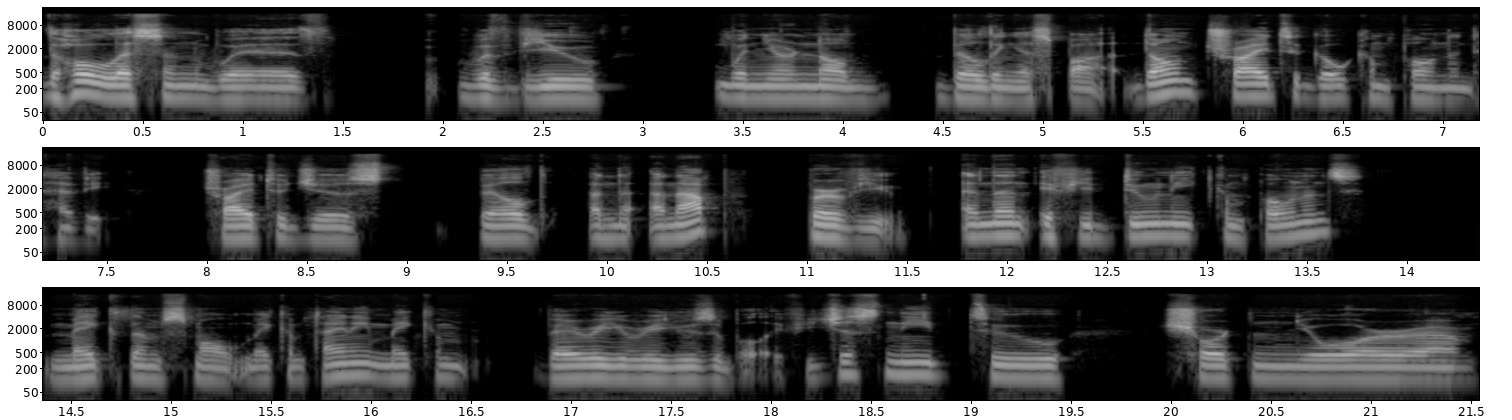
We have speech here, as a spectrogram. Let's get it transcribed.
the whole lesson with with Vue when you're not building a spot. Don't try to go component heavy. Try to just build an, an app per view and then if you do need components, make them small, make them tiny, make them very reusable. If you just need to shorten your um,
